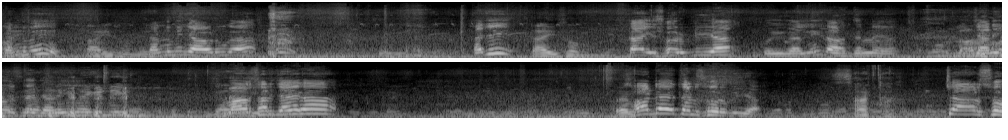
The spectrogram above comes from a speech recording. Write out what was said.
ਕੰਨਵੀ ਕੰਨਵੀ ਜਾਵੜੂਗਾ ਹਾਂਜੀ? 250 250 ਰੁਪਿਆ ਕੋਈ ਗੱਲ ਨਹੀਂ ਰੱਖ ਦਿੰਨੇ ਆ ਜਾਣੀ ਕਿੱਥੇ ਜਾਣੀ ਮਾਲ ਸਰ ਜਾਏਗਾ? 350 ਰੁਪਿਆ 60 400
